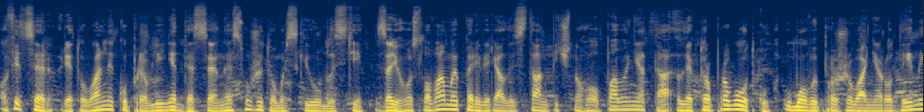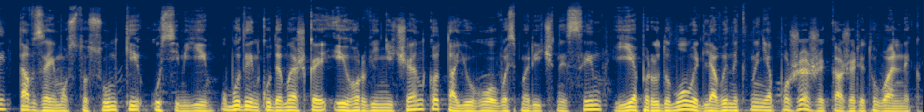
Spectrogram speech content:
офіцер-рятувальник управління ДСНС у Житомирській області. За його словами, перевіряли стан пічного опалення та електропроводку, умови проживання родини та взаємостосунки у сім'ї. У будинку, де мешкає Ігор Вінніченко та його восьмирічний син, є передумови для виникнення пожежі, каже рятувальник.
